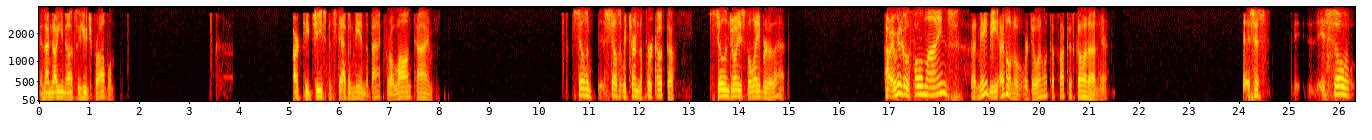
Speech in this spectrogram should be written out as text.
And I know you know it's a huge problem. RTG's been stabbing me in the back for a long time. Still doesn't still doesn't return the fur coat though. Still enjoys the labor of that. All right, we're going to go to phone lines. Uh, maybe. I don't know what we're doing. What the fuck is going on here? It's just, it's so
